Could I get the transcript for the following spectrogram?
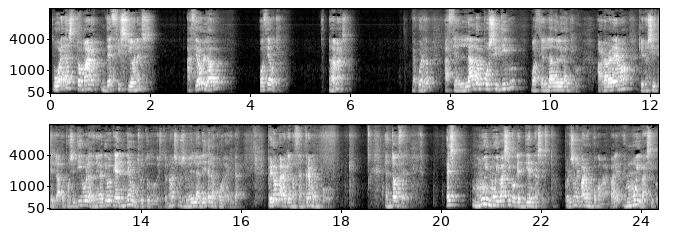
puedas tomar decisiones hacia un lado o hacia otro. Nada más. ¿De acuerdo? Hacia el lado positivo o hacia el lado negativo. Ahora veremos que no existe el lado positivo el lado negativo, que es neutro todo esto, ¿no? Eso se ve en la ley de la polaridad. Pero para que nos centremos un poco. Entonces, es muy, muy básico que entiendas esto. Por eso me paro un poco más, ¿vale? Es muy básico.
